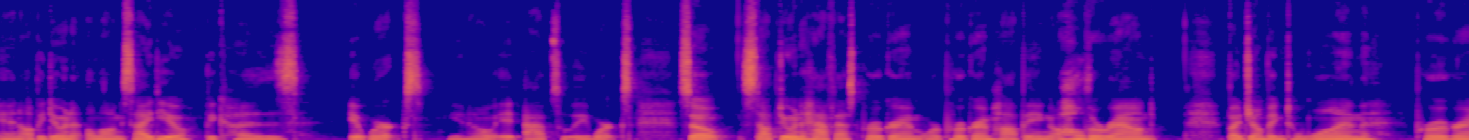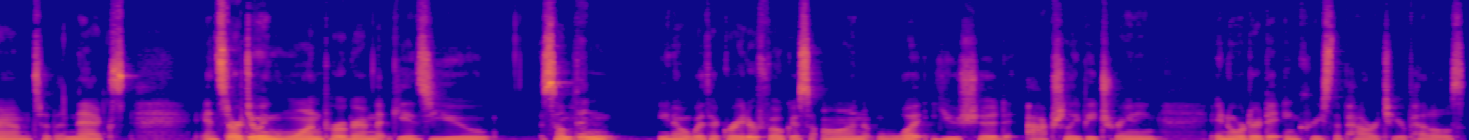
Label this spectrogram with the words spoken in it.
And I'll be doing it alongside you because it works, you know, it absolutely works. So stop doing a half assed program or program hopping all around by jumping to one program to the next and start doing one program that gives you something, you know, with a greater focus on what you should actually be training in order to increase the power to your pedals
